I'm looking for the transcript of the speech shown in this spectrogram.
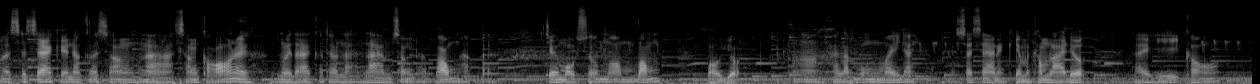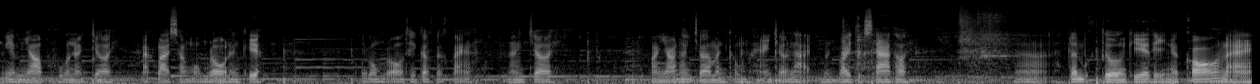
Ở xa xa kia nó có sân là sân cỏ này người ta có thể là làm sân đá bóng hoặc là chơi một số môn bóng bầu dục à, hay là bóng mỹ đây. Xa xa đằng kia mình không lại được tại vì có những em nhỏ phụ nữ chơi hoặc là sân bóng rổ đằng kia thì bóng rổ thì có các bạn đang chơi. Bạn nhỏ đang chơi mình cũng hạn trở lại mình bay từ xa thôi. À, trên bức tường kia thì nó có là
